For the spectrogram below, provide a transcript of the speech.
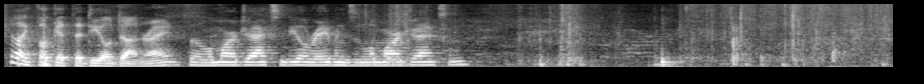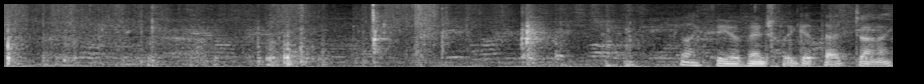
I feel like they'll get the deal done, right? The Lamar Jackson deal, Ravens and Lamar Jackson. I feel like they eventually get that done.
